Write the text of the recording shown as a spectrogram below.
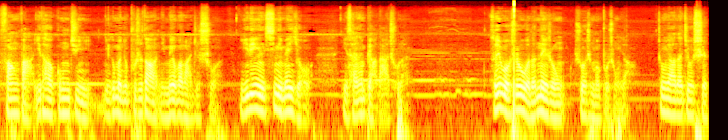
方法，一套工具，你你根本就不知道，你没有办法去说，一定心里面有，你才能表达出来。所以我说我的内容说什么不重要，重要的就是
